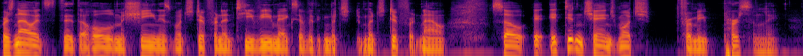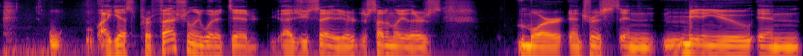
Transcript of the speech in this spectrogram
Whereas now it's the, the whole machine is much different, and TV makes everything much much different now. So it, it didn't change much for me personally. I guess professionally, what it did, as you say, there, suddenly there's more interest in meeting you in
